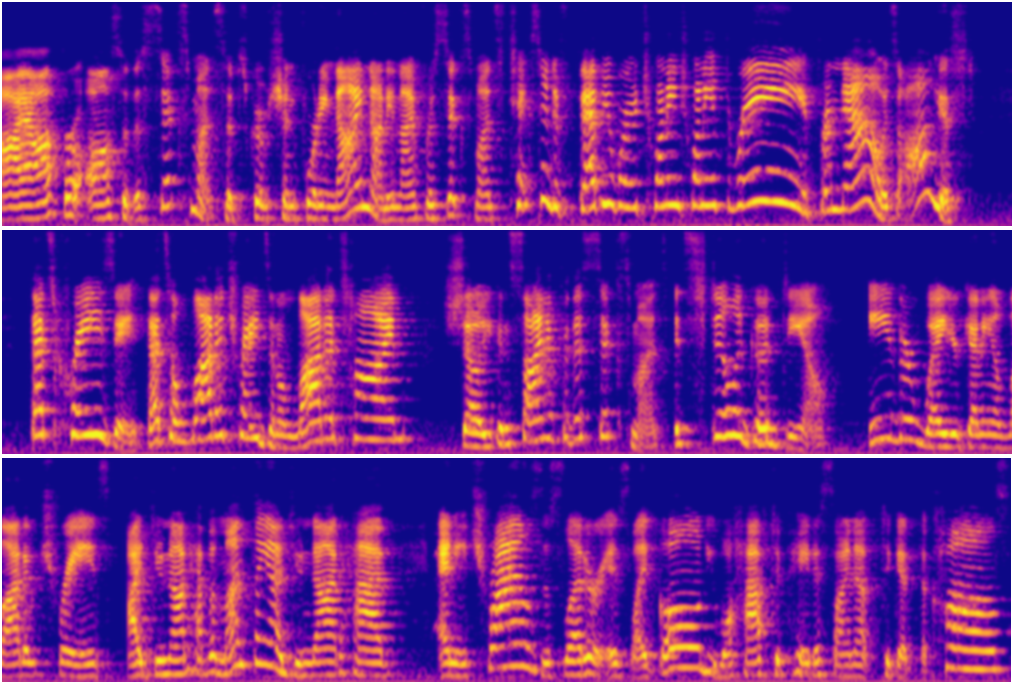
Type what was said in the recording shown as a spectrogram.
I offer also the six month subscription, $49.99 for six months, takes into February 2023. From now, it's August. That's crazy. That's a lot of trades and a lot of time. So you can sign up for the six months. It's still a good deal. Either way, you're getting a lot of trades. I do not have a monthly, I do not have any trials. This letter is like gold. You will have to pay to sign up to get the calls.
